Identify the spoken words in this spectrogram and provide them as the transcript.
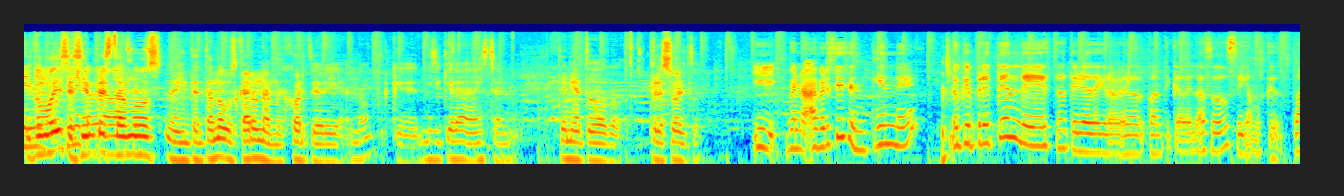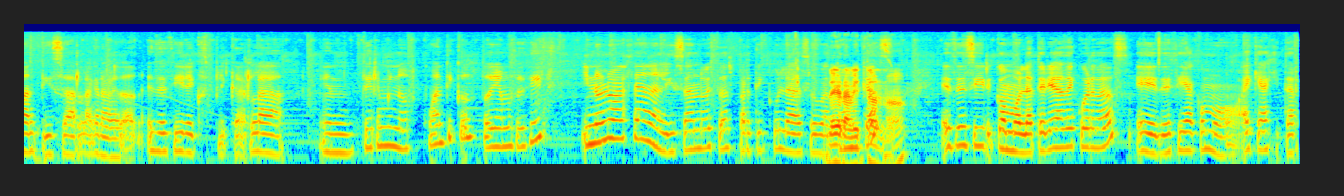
y como dice, siempre estamos eh, intentando buscar una mejor teoría, ¿no? Porque ni siquiera Einstein tenía todo resuelto. Y bueno, a ver si se entiende. Lo que pretende esta teoría de gravedad cuántica de las dos, digamos que es cuantizar la gravedad, es decir, explicarla en términos cuánticos, podríamos decir, y no lo hace analizando estas partículas subatómicas. De gravitón, ¿no? Es decir, como la teoría de cuerdas eh, decía como hay que agitar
